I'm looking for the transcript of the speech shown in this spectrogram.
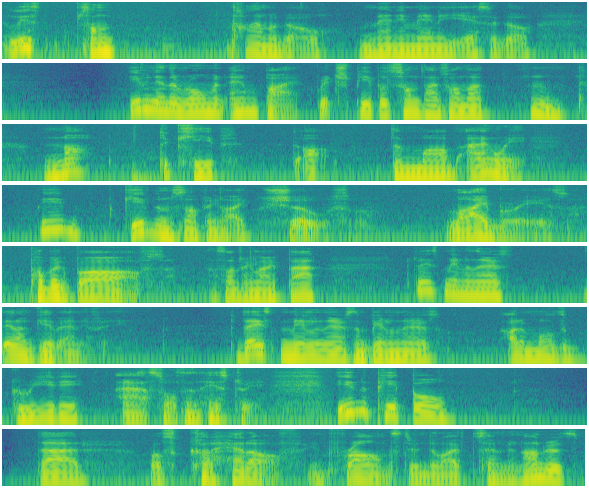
At least some time ago, many, many years ago, even in the Roman Empire, rich people sometimes are not, hmm, not to keep the, uh, the mob angry. We give them something like shows or libraries, public baths, something like that. Today's millionaires, they don't give anything. Today's millionaires and billionaires are the most greedy assholes in history. Even the people that was cut head off in France during the late 1700s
